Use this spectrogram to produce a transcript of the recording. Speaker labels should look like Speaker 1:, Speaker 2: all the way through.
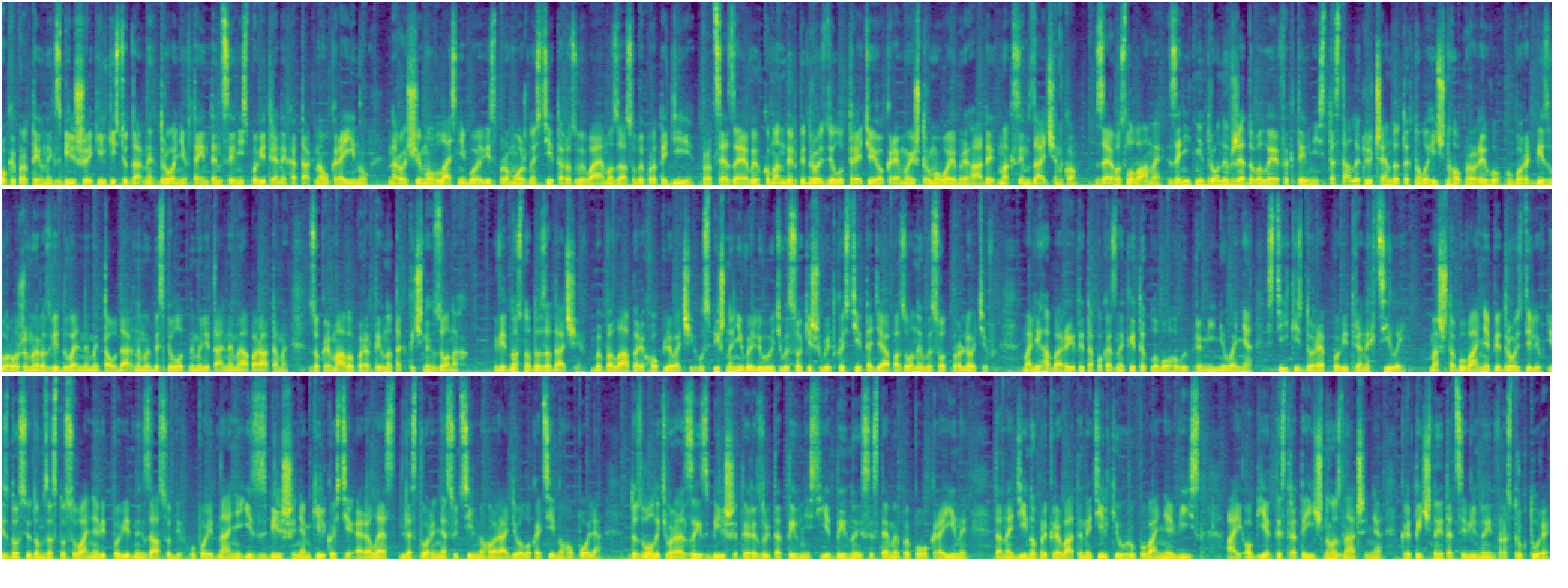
Speaker 1: Поки противник збільшує кількість ударних дронів та інтенсивність повітряних атак на Україну, нарощуємо власні бойові спроможності та розвиваємо засоби протидії. Про це заявив командир підрозділу 3-ї окремої штурмової бригади Максим Зайченко. За його словами, зенітні дрони вже довели ефективність та стали ключем до технологічного прориву в боротьбі з ворожими розвідувальними та ударними безпілотними літальними апаратами, зокрема в оперативно-тактичних зонах. Відносно до задачі, БПЛА перехоплювачі успішно нівелюють високі швидкості та діапазони висот прольотів, малі габарити та показники теплового випромінювання, стійкість до реп повітряних цілей. Масштабування підрозділів із досвідом застосування відповідних засобів у поєднанні із збільшенням кількості РЛС для створення суцільного радіолокаційного поля дозволить в рази збільшити результативність єдиної системи ППО країни та надійно прикривати не тільки угрупування військ, а й об'єкти стратегічного значення, критичної та цивільної інфраструктури.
